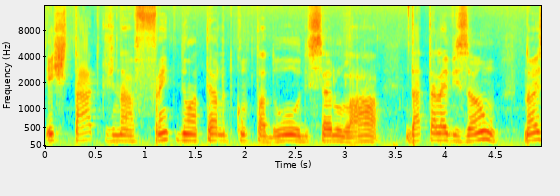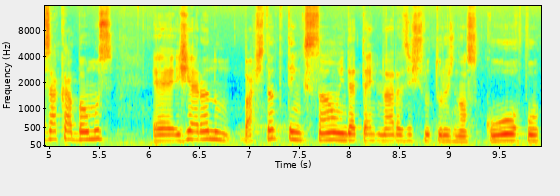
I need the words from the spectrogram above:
estáticos na frente de uma tela de computador, de celular, da televisão, nós acabamos é, gerando bastante tensão em determinadas estruturas do nosso corpo.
